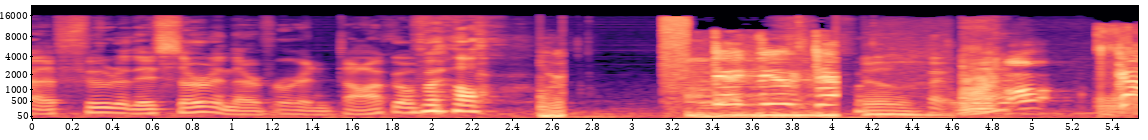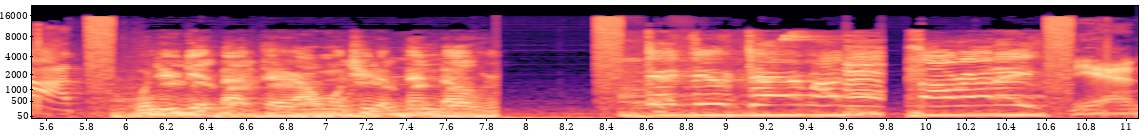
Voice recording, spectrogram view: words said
What kind of food are they serving there for in Taco Bell? Did you tell? Wait, what? Oh, God! When you get back there, I want you to bend over. Did you tear my ass already? Yeah.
